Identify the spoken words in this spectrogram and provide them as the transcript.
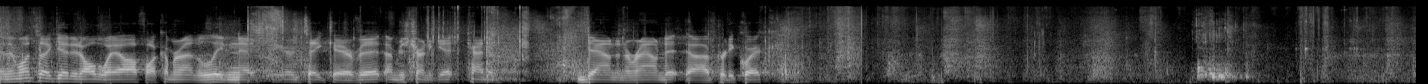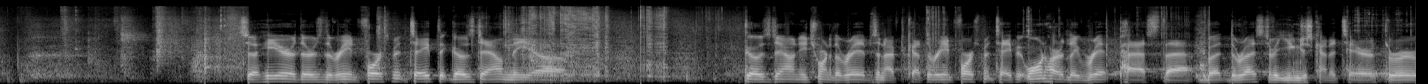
And then once I get it all the way off, I'll come around the leading edge here and take care of it. I'm just trying to get kind of down and around it uh, pretty quick. So here, there's the reinforcement tape that goes down the uh, goes down each one of the ribs, and I have to cut the reinforcement tape. It won't hardly rip past that, but the rest of it you can just kind of tear through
